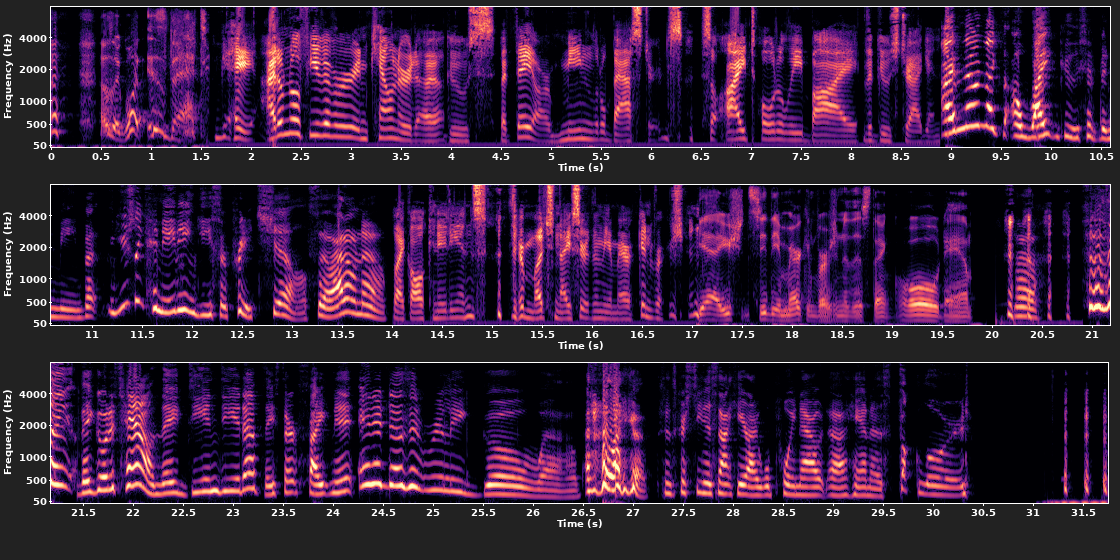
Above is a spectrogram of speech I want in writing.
I was like, what is that? Hey, I don't know if you've ever encountered a goose, but they are mean little bastards. So I totally buy the goose dragon. I've known like a white goose have been mean, but usually Canadian geese are pretty chill. So I don't know. Like all Canadians, they're much nicer than the American version. Yeah, you should see the American version of this thing. Oh, damn. So they they go to town. They D and D it up. They start fighting it, and it doesn't really go well. And I like it. Since Christina's not here, I will point out uh, Hannah's fuck lord.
